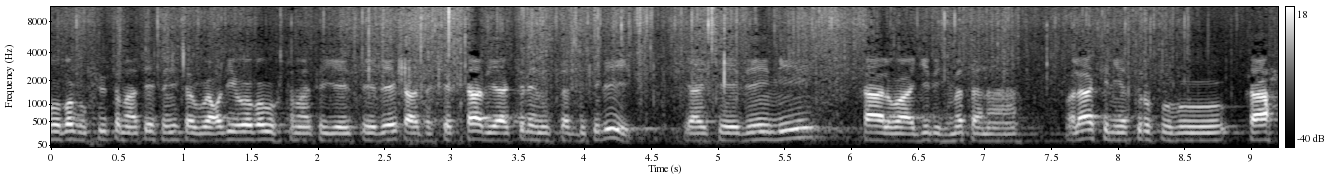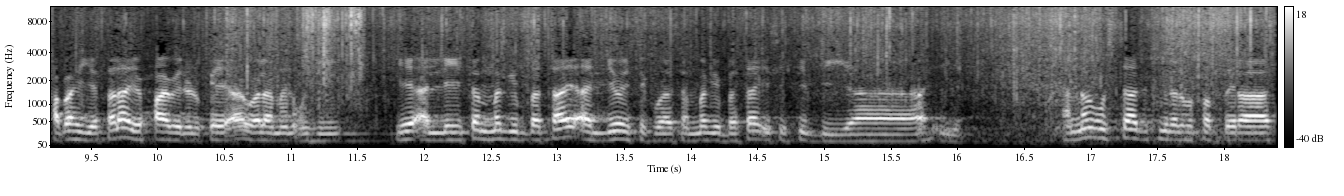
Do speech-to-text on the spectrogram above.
سبك وبقوا في تماتي سنيت وعدي وبقوا تماتي يسيدي كاد كتاب يأكل من يا سيديمي قال واجبه متنا ولكن يتركه كاحبه فلا يحاول القيء ولا منعه. يا اللي تم مجبتاي اللي يسك وتم مجبتاي يسكبيا النوع السادس من المفطرات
